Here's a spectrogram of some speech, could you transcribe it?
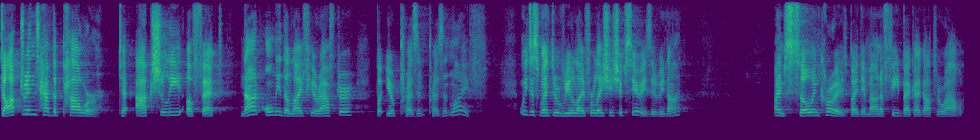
Doctrines have the power to actually affect not only the life hereafter, but your present, present life. We just went through real life relationship series, did we not? I'm so encouraged by the amount of feedback I got throughout.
